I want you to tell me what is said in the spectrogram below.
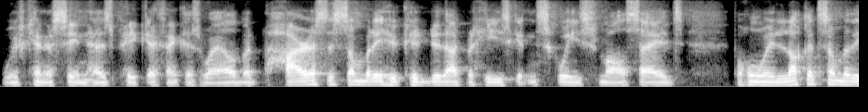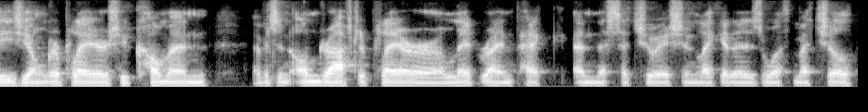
We've kind of seen his peak, I think, as well. But Harris is somebody who could do that, but he's getting squeezed from all sides. But when we look at some of these younger players who come in, if it's an undrafted player or a late round pick in this situation, like it is with Mitchell,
